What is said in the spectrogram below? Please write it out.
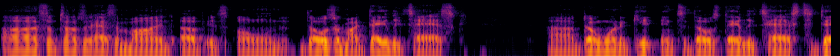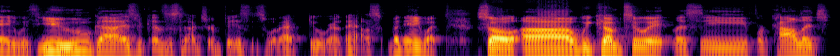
Uh, sometimes it has a mind of its own. Those are my daily tasks uh, don't want to get into those daily tasks today with you guys because it's not your business what I have to do around the house. But anyway, so uh, we come to it. Let's see for college.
